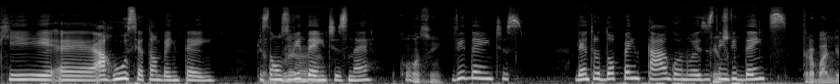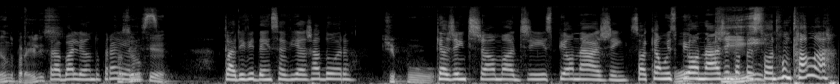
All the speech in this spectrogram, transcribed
que é, a Rússia também tem, que é são os né? videntes, né? Como assim? Videntes. Dentro do Pentágono existem videntes Trabalhando pra eles? trabalhando para Fazendo eles. o quê? Clarividência viajadora, Tipo, que a gente chama de espionagem. Só que é uma espionagem que a pessoa não tá lá.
